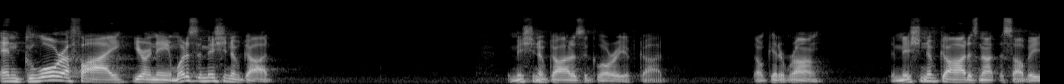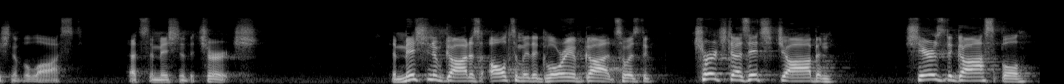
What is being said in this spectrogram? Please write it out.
and glorify your name? What is the mission of God? The mission of God is the glory of God. Don't get it wrong. The mission of God is not the salvation of the lost. That's the mission of the church. The mission of God is ultimately the glory of God. So as the church does its job and shares the gospel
